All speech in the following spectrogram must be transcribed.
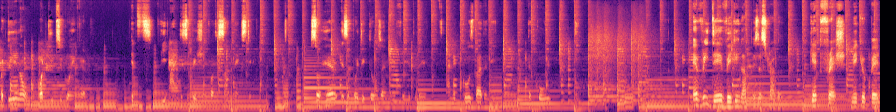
But do you know what keeps you going here? It's the anticipation for the sun next day. So, here is a poetic dose I made for you today, and it goes by the name The Cold. Every day waking up is a struggle. Get fresh, make your bed,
